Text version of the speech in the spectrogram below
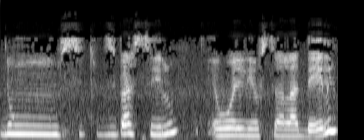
de um de vacilo, eu olhei o celular dele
